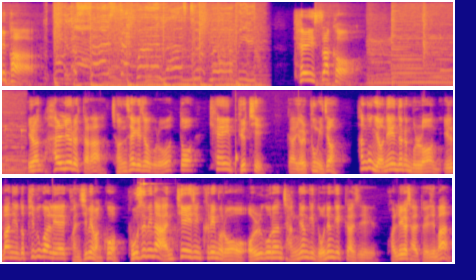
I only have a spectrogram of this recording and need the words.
K-pop, K-soccer 이런 한류를 따라 전 세계적으로 또 K-beauty가 열풍이죠. 한국 연예인들은 물론 일반인도 피부 관리에 관심이 많고 보습이나 안티에이징 크림으로 얼굴은 장년기, 노년기까지 관리가 잘 되지만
